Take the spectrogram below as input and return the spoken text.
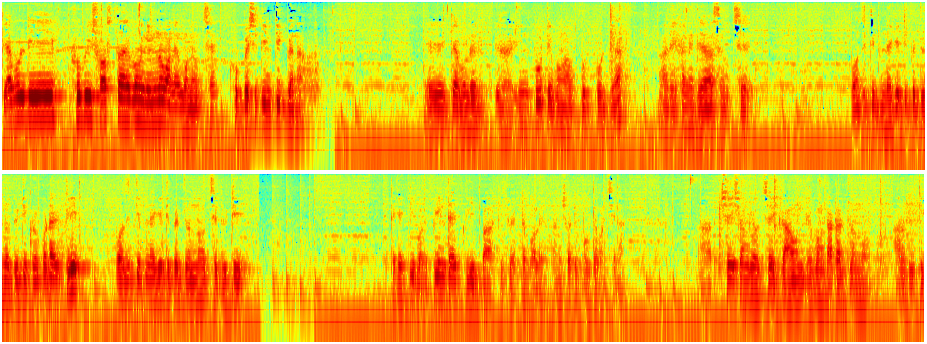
কেবলটি খুবই সস্তা এবং নিম্নমানের মনে হচ্ছে। খুব বেশি দিন টিকবে না। এই কেবলের ইনপুট এবং আউটপুট পোর্ট দেয়া। আর এখানে দেয়া আছে হচ্ছে পজিটিভ নেগেটিভের জন্য দুইটি ক্রোকোডাইল ক্লিপ পজিটিভ নেগেটিভের জন্য হচ্ছে দুইটি এটাকে কি বলে? পিন টাইপ ক্লিপ বা কিছু একটা বলে। আমি সঠিক বলতে পারছি না। আর সেই সঙ্গে হচ্ছে গ্রাউন্ড এবং ডাটার জন্য আরও দুইটি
